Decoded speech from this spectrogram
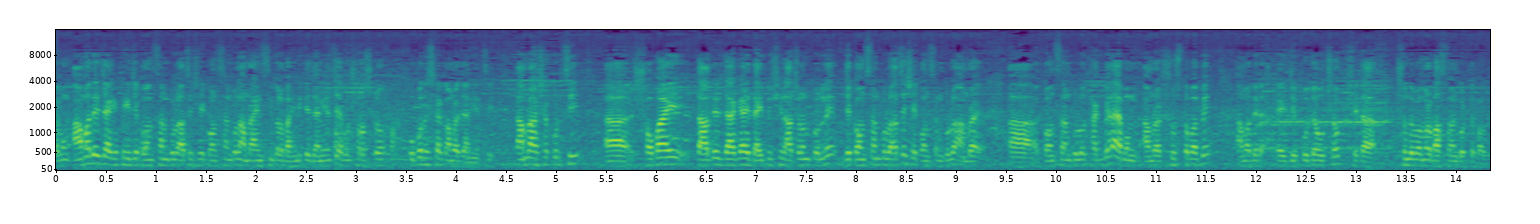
এবং আমাদের জায়গা থেকে যে কনসার্নগুলো আছে সেই কনসার্নগুলো আমরা আইন শৃঙ্খলা বাহিনীকে জানিয়েছি এবং স্বরাষ্ট্র উপদেষ্টাকে আমরা জানিয়েছি। আমরা আশা করছি আহ, সবাই তাদের জায়গায় দায়িত্বশীল আচরণ করলে যে কনসার্নগুলো আছে সেই কনসার্নগুলো আমরা কনসার্নগুলো থাকবে না এবং আমরা সুস্থভাবে আমাদের এই যে পূজা উৎসব সেটা সুন্দরভাবে আমরা বাস্তবায়ন করতে পারব।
